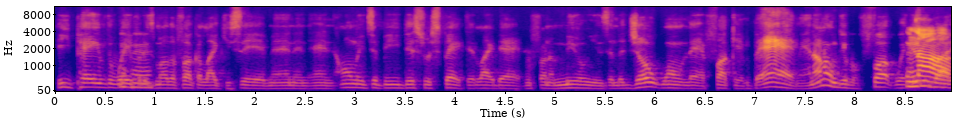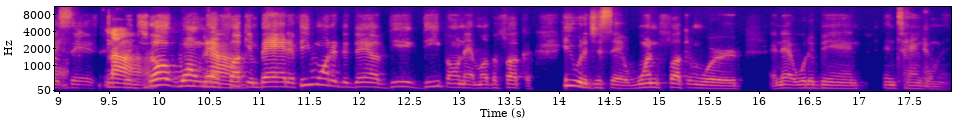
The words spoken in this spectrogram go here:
He paved the way for Mhm. this motherfucker, like you said, man, and, and only to be disrespected like that in front of millions. And the joke won't that fucking bad, man. I don't give a fuck what Nah. anybody says. Nah. The joke won't that Nah. fucking bad. If he wanted to damn dig deep on that motherfucker, he would have just said one fucking word, and that would have been entanglement.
